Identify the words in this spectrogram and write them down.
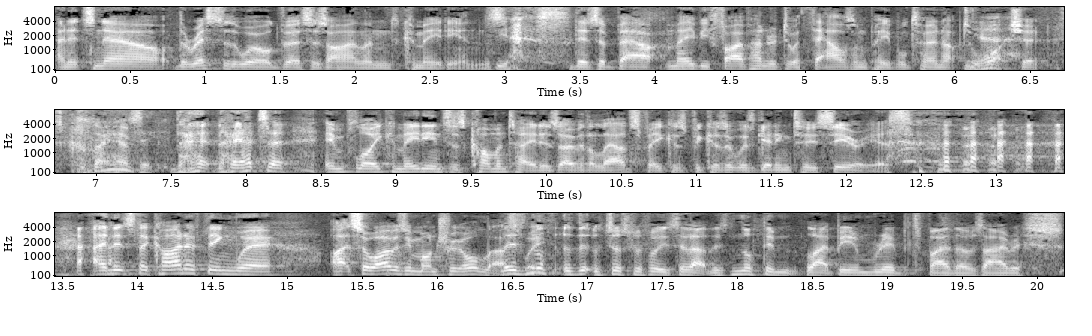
And it's now the rest of the world versus Ireland comedians. Yes. There's about maybe 500 to 1,000 people turn up to Yeah, watch it. it's They, have, crazy. they, they had to employ comedians as commentators over the loudspeakers because it was getting too serious. and it's the kind of thing where Uh, so I was in Montreal last There's week. nothing, just before you say that, there's nothing like being ribbed by those Irish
